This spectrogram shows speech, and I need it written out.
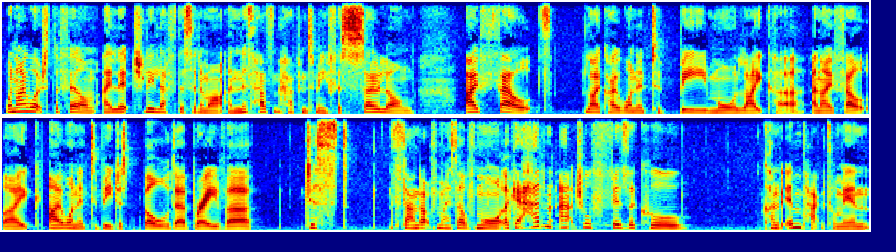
when I watched the film, I literally left the cinema, and this hasn't happened to me for so long. I felt like I wanted to be more like her, and I felt like I wanted to be just bolder, braver, just stand up for myself more. Like it had an actual physical kind of impact on me, and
